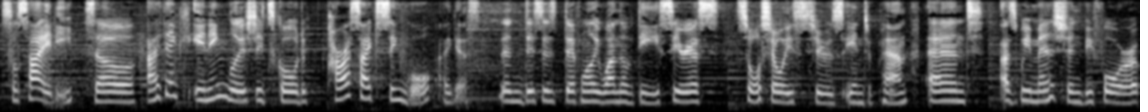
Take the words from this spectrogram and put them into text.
society. So, I think in English it's called parasite single, I guess. And this is definitely one of the serious social issues in Japan. And as we mentioned before,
